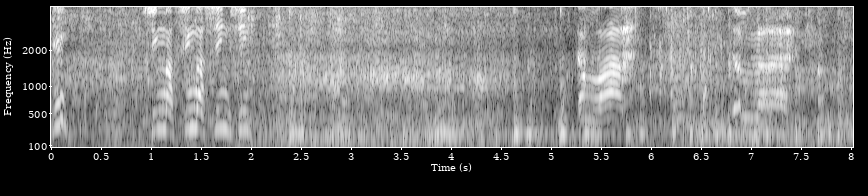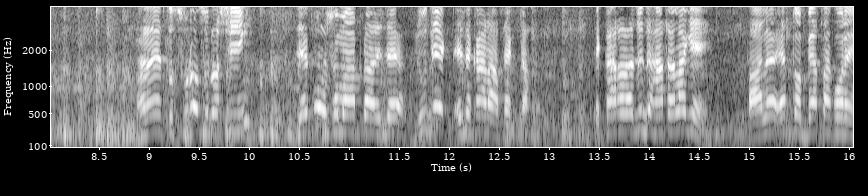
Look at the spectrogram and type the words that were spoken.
কি শিং মাছ শিং মাছ, শিং শিং। আল্লাহ আল্লাহ। মানে তো ছোট ছোট শিং, যে কোনো সময় আপনার এই যে, যদি এই যে কাড়া আছে একটা, এই কাড়াটা যদি হাতে লাগে, তাহলে এত ব্যথা করে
